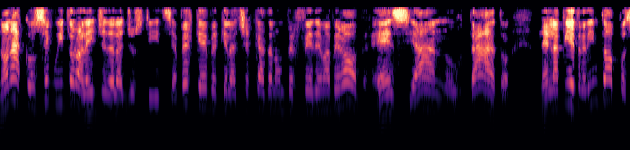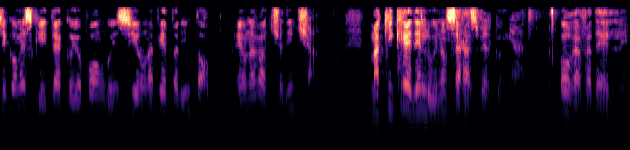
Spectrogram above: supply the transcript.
non ha conseguito la legge della giustizia. Perché? Perché l'ha cercata non per fede ma per opere. Essi hanno urtato nella pietra d'intoppo, siccome è scritto, ecco io pongo in Silo una pietra d'intoppo e una roccia d'inciampo, ma chi crede in lui non sarà svergognato. Ora, fratelli,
